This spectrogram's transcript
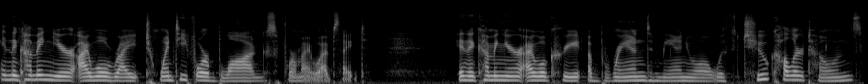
In the coming year, I will write 24 blogs for my website. In the coming year, I will create a brand manual with two color tones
